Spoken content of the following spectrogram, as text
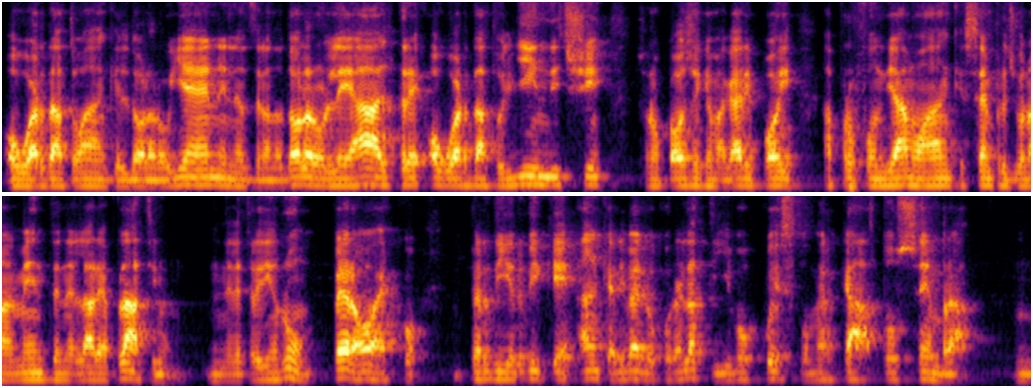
ho guardato anche il dollaro yen, il neozelanda dollaro, le altre, ho guardato gli indici, sono cose che magari poi approfondiamo anche sempre giornalmente nell'area platinum, nelle trading room, però ecco, per dirvi che anche a livello correlativo questo mercato sembra, mh,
